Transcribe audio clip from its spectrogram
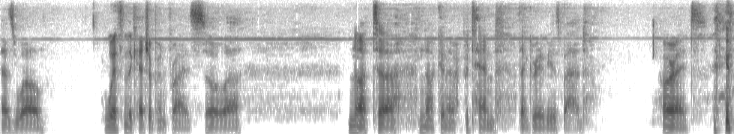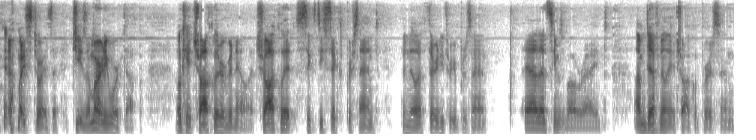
as well with the ketchup and fries. So uh, not uh, not gonna pretend that gravy is bad. All right, my story said, geez, I'm already worked up. Okay, chocolate or vanilla? Chocolate, 66%, vanilla, 33%. Yeah, that seems about right. I'm definitely a chocolate person.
